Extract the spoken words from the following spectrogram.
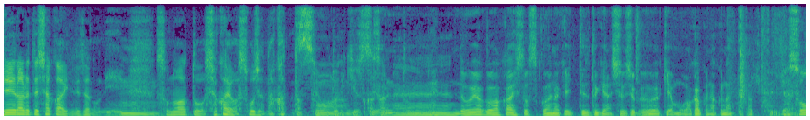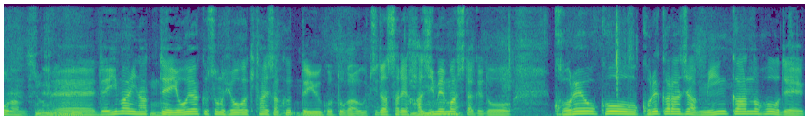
えられて社会に出たのに、その後社会はそうじゃなかったっていうことに気づかされるとね。ようやく若い人を救わなきゃ言ってる時は就職氷河期はもう若くなくなってたっていう、ね、いやそうなんですよね、ね。で今になってようやくその氷河期対策っていうことが打ち出され始めましたけど、これをこうこれからじゃあ民間の方で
